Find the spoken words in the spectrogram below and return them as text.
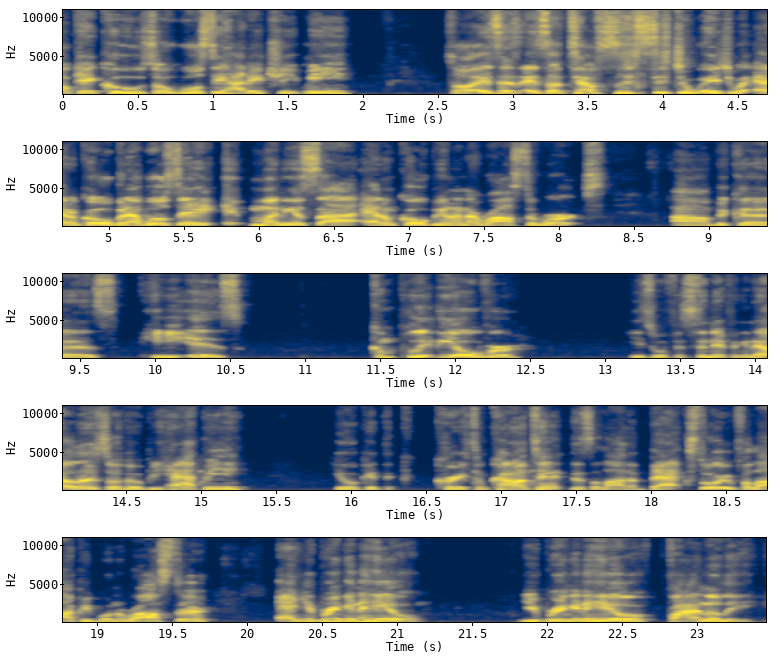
Okay, cool. So we'll see how they treat me. So it's just, it's a tough situation with Adam Cole, but I will say, money aside, Adam Cole being on that roster works um, because he is completely over. He's with his significant other, so he'll be happy. He'll get to create some content. There's a lot of backstory for a lot of people on the roster, and you're bringing a heel. You're bringing a heel finally,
